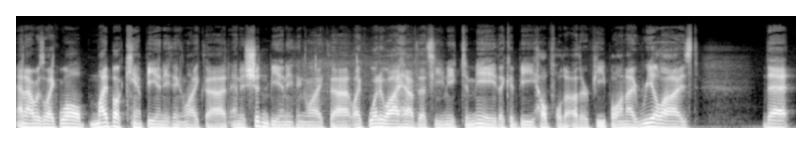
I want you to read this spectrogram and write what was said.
And I was like, well, my book can't be anything like that. And it shouldn't be anything like that. Like, what do I have that's unique to me that could be helpful to other people? And I realized that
